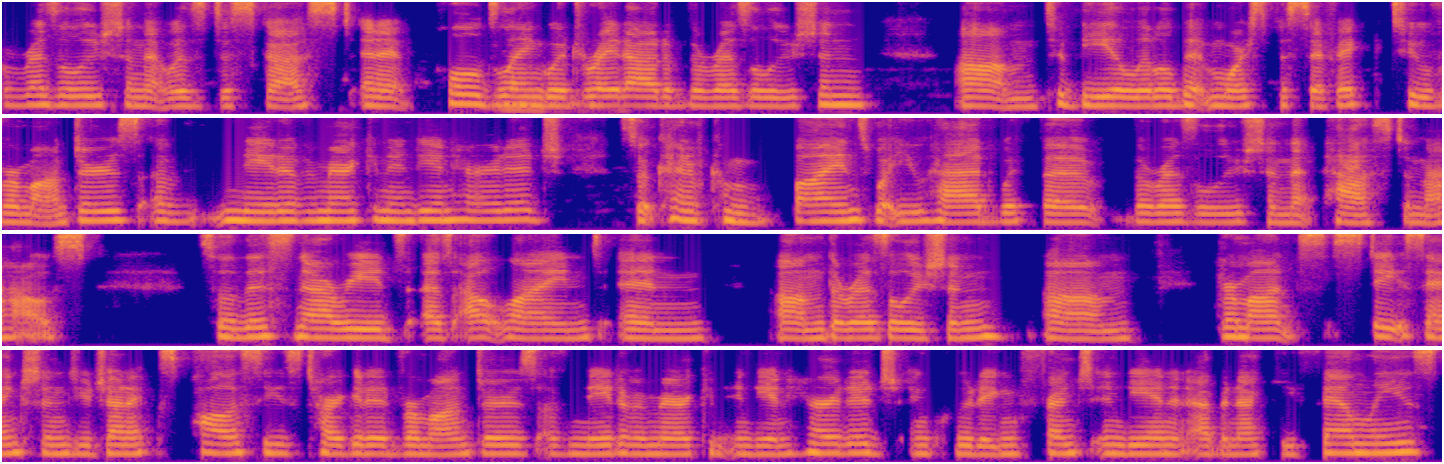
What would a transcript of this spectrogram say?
resolution that was discussed, and it pulled language right out of the resolution um, to be a little bit more specific to Vermonters of Native American Indian heritage. So it kind of combines what you had with the, the resolution that passed in the House. So this now reads as outlined in um, the resolution. Um, Vermont's state sanctioned eugenics policies targeted Vermonters of Native American Indian heritage, including French Indian and Abenaki families,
